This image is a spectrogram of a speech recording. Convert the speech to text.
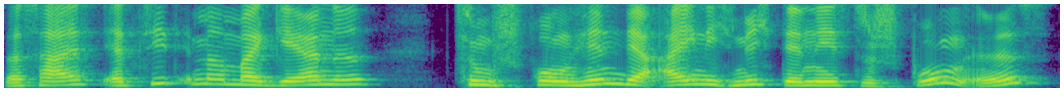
Das heißt, er zieht immer mal gerne zum Sprung hin, der eigentlich nicht der nächste Sprung ist,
